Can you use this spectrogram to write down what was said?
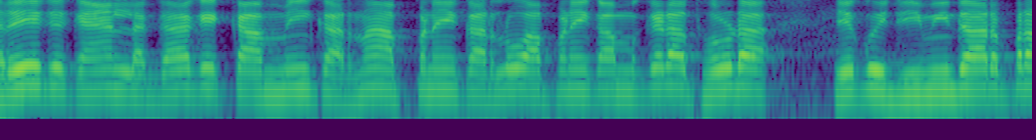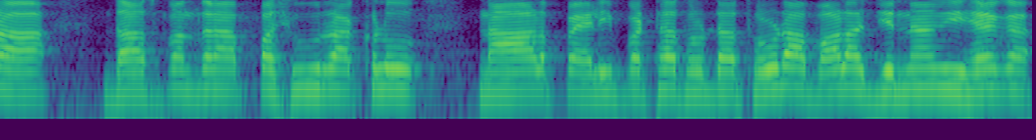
ਹਰੇਕ ਕਹਿਣ ਲੱਗਾ ਕਿ ਕੰਮ ਹੀ ਕਰਨਾ ਆਪਣੇ ਕਰ ਲੋ ਆਪਣੇ ਕੰਮ ਕਿਹੜਾ ਥੋੜਾ ਜੇ ਕੋਈ ਜ਼ਿਮੀਂਦਾਰ ਭਰਾ 10 15 ਪਸ਼ੂ ਰੱਖ ਲੋ ਨਾਲ ਪੈਲੀ ਪੱਠਾ ਤੁਹਾਡਾ ਥੋੜਾ ਬਾਹਲਾ ਜਿੰਨਾ ਵੀ ਹੈਗਾ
